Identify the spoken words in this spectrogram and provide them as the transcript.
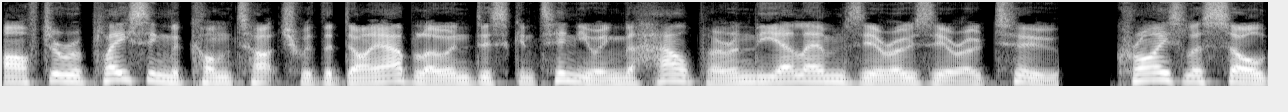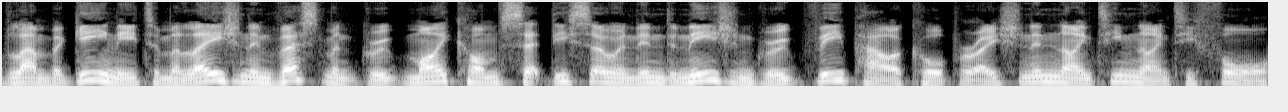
After replacing the Countach with the Diablo and discontinuing the Jalpa and the LM002, Chrysler sold Lamborghini to Malaysian investment group Mycom Setdco and Indonesian group V-Power Corporation in 1994.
